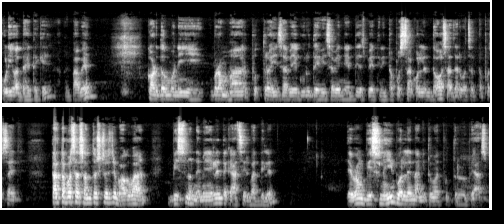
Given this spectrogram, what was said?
কুড়ি অধ্যায় থেকে আপনি পাবেন। কর্দমণি ব্রহ্মার পুত্র হিসাবে, গুরুদেব হিসাবে নির্দেশ পেয়ে তিনি তপস্যা করলেন, দশ হাজার বছর তপস্যায়। তার তপস্যা সন্তুষ্ট হয়েছে ভগবান। বিষ্ণু নেমে এলেন, তাকে আশীর্বাদ দিলেন। এবং বিষ্ণুই বললেন, আমি তোমার পুত্র রূপে আসব।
